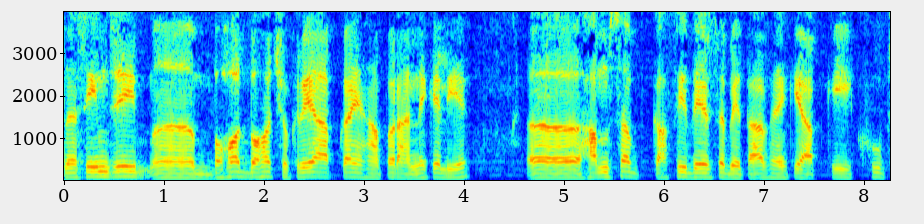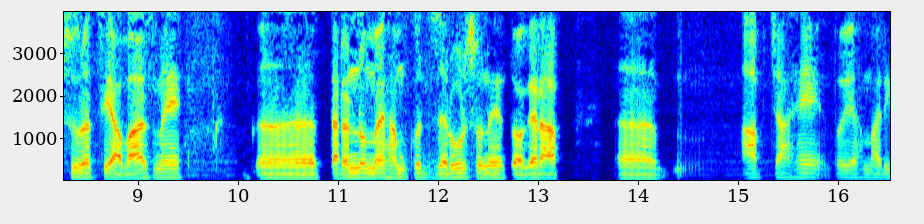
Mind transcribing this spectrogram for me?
नसीम जी बहुत बहुत शुक्रिया आपका यहाँ पर आने के लिए। हम सब काफ़ी देर से बेताब हैं कि आपकी खूबसूरत सी आवाज़ में तरन्नुम में हम कुछ ज़रूर सुने तो अगर आप आप चाहें तो ये हमारी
